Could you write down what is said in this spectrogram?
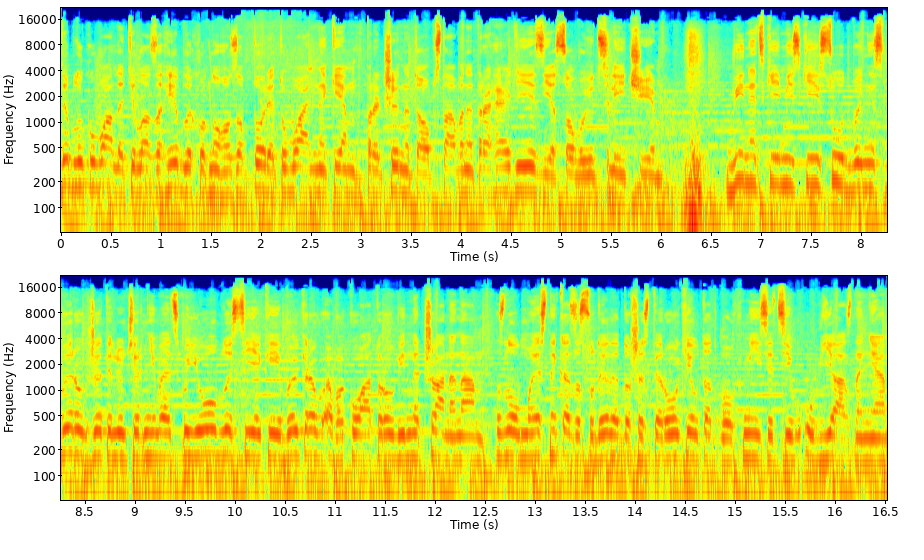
де блокували тіла загиблих одного з авто рятувальники. Причини та обставини трагедії з'ясовують слідчі. Вінницький міський суд виніс вирок жителю Чернівецької області, який викрав евакуатору вінничанина. Зловмисника засудили до шести років та двох місяців ув'язнення.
